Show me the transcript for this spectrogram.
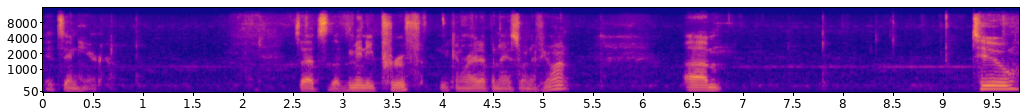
it's in here. So that's the mini proof. You can write up a nice one if you want. Um, two,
